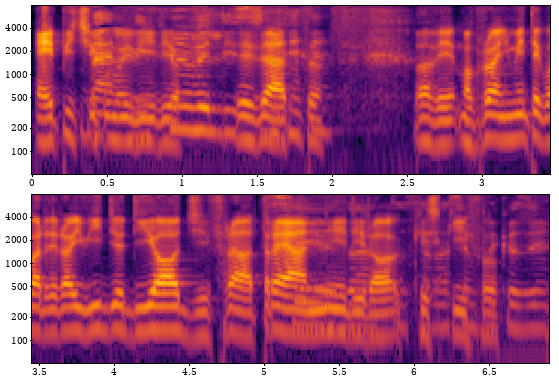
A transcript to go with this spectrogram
epici come Belli, video. bellissimi. Esatto. Vabbè, ma probabilmente guarderò i video di oggi fra tre Sì, anni e esatto, dirò che sarà schifo. così.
